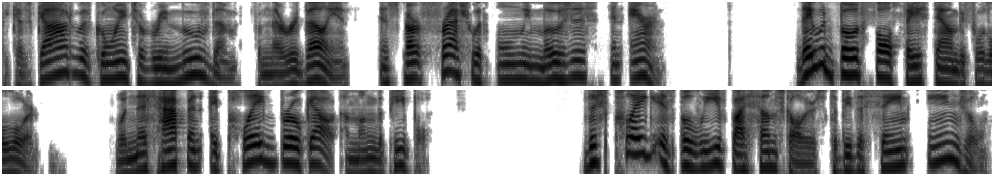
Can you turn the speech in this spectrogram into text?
because God was going to remove them from their rebellion and start fresh with only Moses and Aaron. They would both fall face down before the Lord. When this happened, a plague broke out among the people. This plague is believed by some scholars to be the same angel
